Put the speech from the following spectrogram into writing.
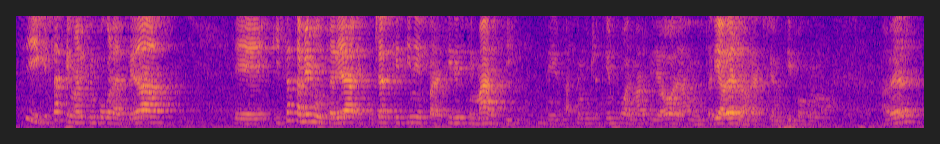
sí, quizás que maneje un poco la ansiedad. Eh, quizás también me gustaría escuchar qué tiene para decir ese Marty de hace mucho tiempo al Marty de ahora. Me gustaría ver la reacción, tipo como a ver,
